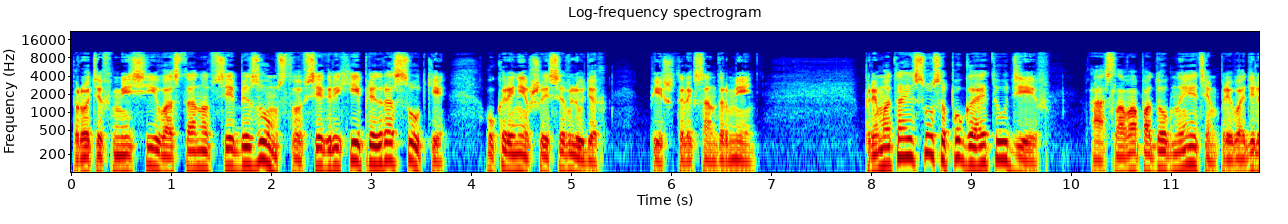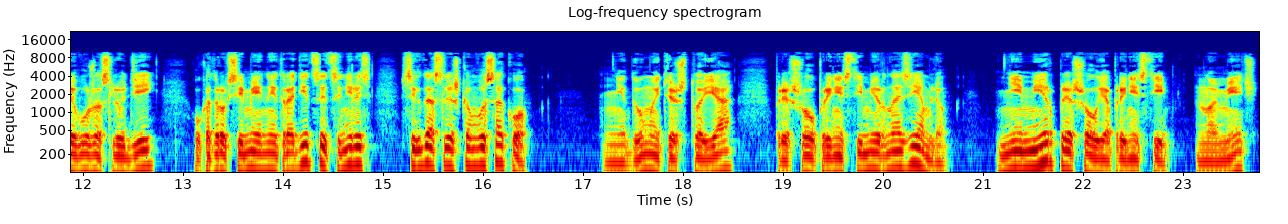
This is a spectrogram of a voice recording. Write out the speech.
Против Мессии восстанут все безумства, все грехи и предрассудки, укоренившиеся в людях, пишет Александр Мень. Прямота Иисуса пугает иудеев а слова, подобные этим, приводили в ужас людей, у которых семейные традиции ценились всегда слишком высоко. «Не думайте, что я пришел принести мир на землю. Не мир пришел я принести, но меч.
